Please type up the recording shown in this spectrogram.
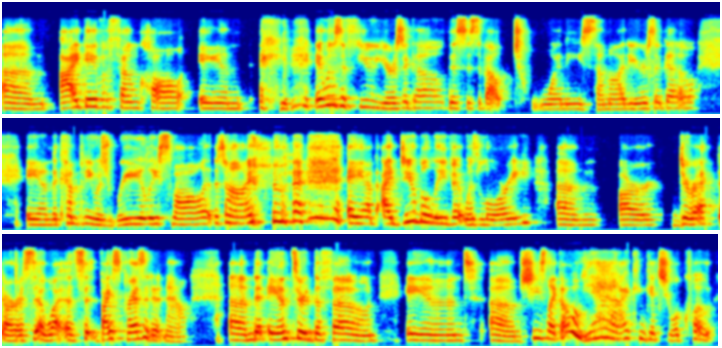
um, i gave a phone call and it was a few years ago. This is about 20 some odd years ago. And the company was really small at the time. And i do believe it was lori um, our direct our uh, vice president now um, that answered the phone. And um, she's like oh yeah i can get you a quote.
